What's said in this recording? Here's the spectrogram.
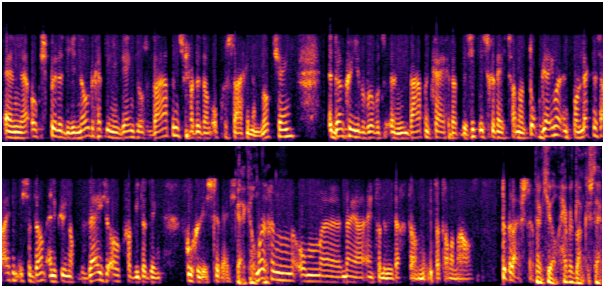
En uh, ook spullen die je nodig hebt in een game, zoals wapens, worden dan opgeslagen in een blockchain. En dan kun je bijvoorbeeld een wapen krijgen dat bezit is geweest van een topgamer. Een collectors item is er dan. En dan kun je nog bewijzen ook van wie dat ding vroeger is geweest. Kijk, Morgen om uh, nou ja, eind van de middag dan is dat allemaal te beluisteren. Dankjewel, Herbert Blankenstein.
